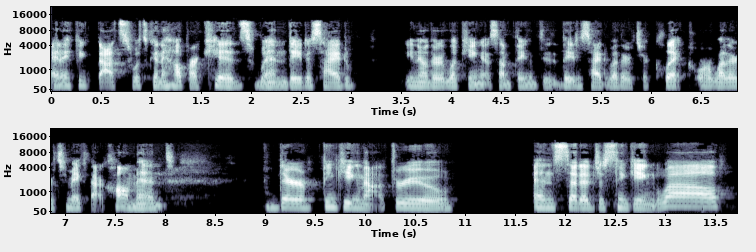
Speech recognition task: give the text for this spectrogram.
And I think that's what's going to help our kids when they decide, you know, they're looking at something, they decide whether to click or whether to make that comment. They're thinking that through instead of just thinking, well,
